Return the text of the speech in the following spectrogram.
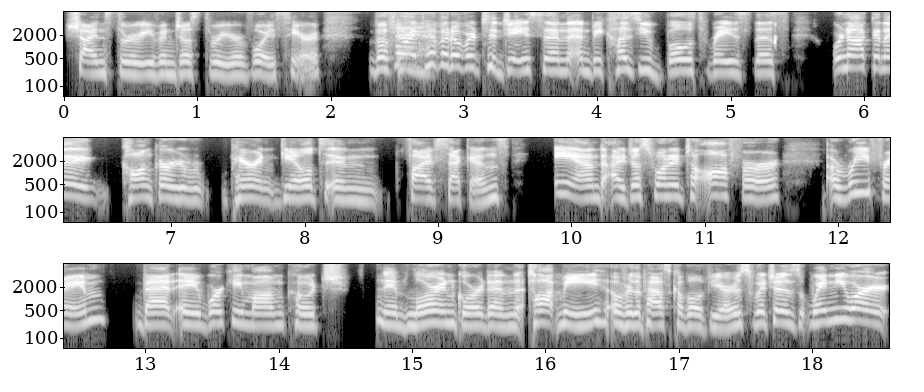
shines through even just through your voice here. Before I pivot over to Jason, and because you both raised this, we're not going to conquer parent guilt in five seconds. And I just wanted to offer a reframe that a working mom coach named Lauren Gordon taught me over the past couple of years, which is when you are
